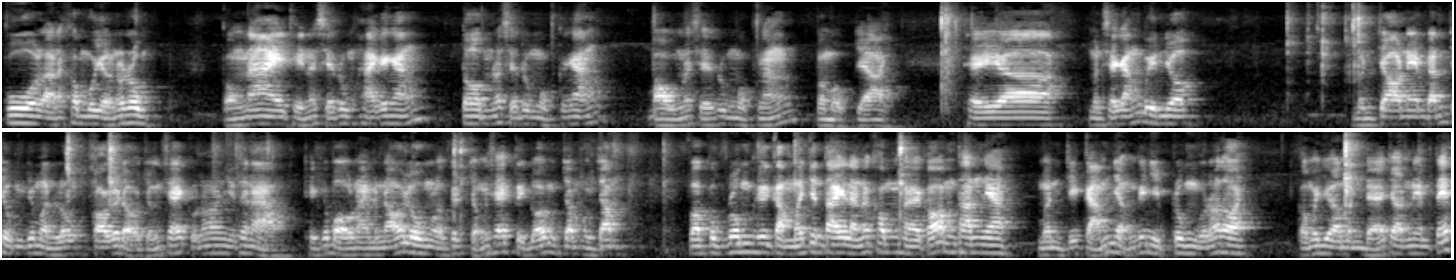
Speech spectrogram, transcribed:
cua là nó không bao giờ nó rung. Còn nai thì nó sẽ rung hai cái ngắn tôm nó sẽ rung một cái ngắn bầu nó sẽ rung một ngắn và một dài. Thì uh, mình sẽ gắn pin vô. Mình cho anh em đánh chung với mình luôn coi cái độ chuẩn xác của nó như thế nào. Thì cái bộ này mình nói luôn là cái chuẩn xác tuyệt đối 100% và cục rung khi cầm ở trên tay là nó không hề có âm thanh nha mình chỉ cảm nhận cái nhịp rung của nó thôi. Còn bây giờ mình để cho anh em test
